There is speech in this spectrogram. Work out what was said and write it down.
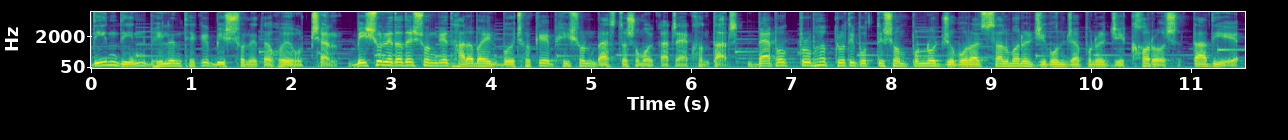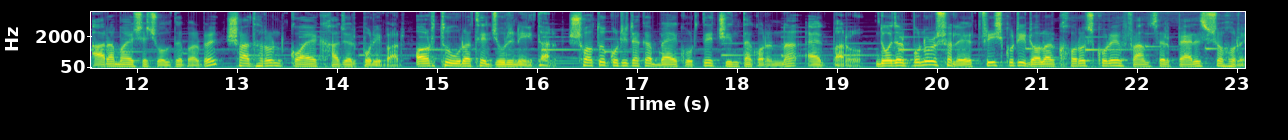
দিন দিন ভিলেন থেকে বিশ্ব নেতা হয়ে উঠছেন। বিশ্ব নেতাদের সঙ্গে ধারাবাহিক বৈঠকে ভীষণ ব্যস্ত সময় কাটে এখন তার। ব্যাপক প্রভাব প্রতিপত্তি সম্পন্ন যুবরাজ সালমানের জীবনযাপনের যে খরচ, তা দিয়ে আরামায়েশে চলতে পারবে সাধারণ কয়েক হাজার পরিবার। অর্থ উড়াতে জুড়ি নেই তার। শত কোটি টাকা ব্যয় করতে চিন্তা করেন না একবারও। দু সালে ত্রিশ কোটি ডলার খরচ করে ফ্রান্সের প্যারিস শহরে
